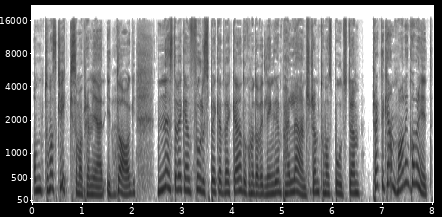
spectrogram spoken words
om Thomas Quick som har premiär idag. Nästa vecka en fullspäckad vecka. Då kommer David Lindgren, Per Lernström, Thomas Bodström, Praktikant Malin kommer hit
